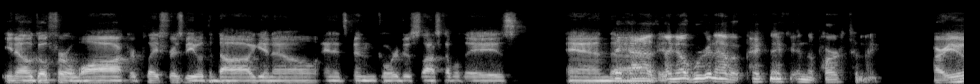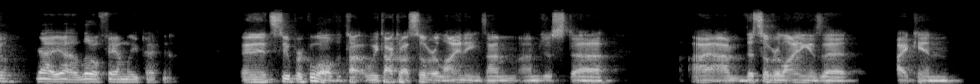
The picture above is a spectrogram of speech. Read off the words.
you know, go for a walk or play frisbee with the dog, you know, and it's been gorgeous last couple days. And uh, it, I know we're gonna have a picnic in the park tonight. Are you? Yeah, yeah, a little family picnic. And it's super cool. The we talked about silver linings. I'm I'm just uh, I, am the silver lining is that I can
